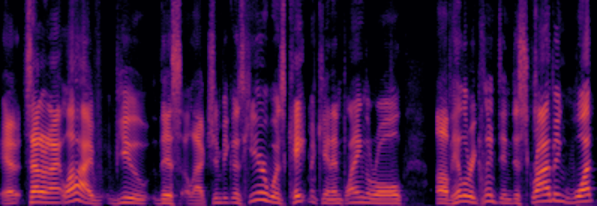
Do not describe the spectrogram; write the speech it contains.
at Saturday Night Live view this election because here was Kate McKinnon playing the role of Hillary Clinton describing what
